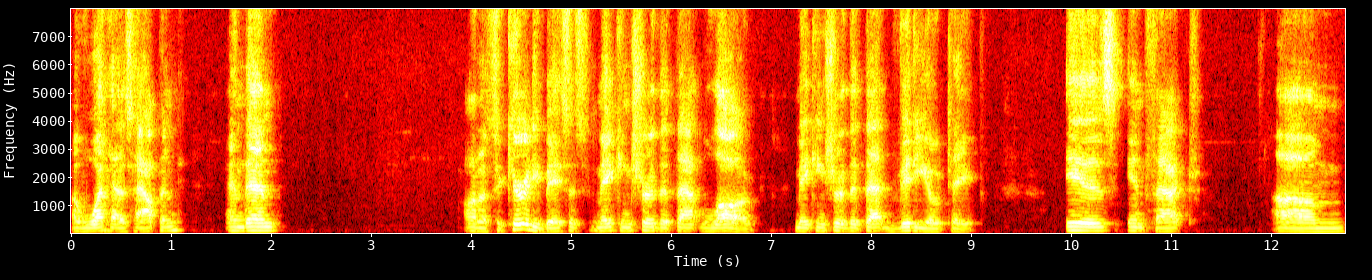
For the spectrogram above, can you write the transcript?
of what has happened. And then on a security basis, making sure that that log, making sure that that videotape is in fact um,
